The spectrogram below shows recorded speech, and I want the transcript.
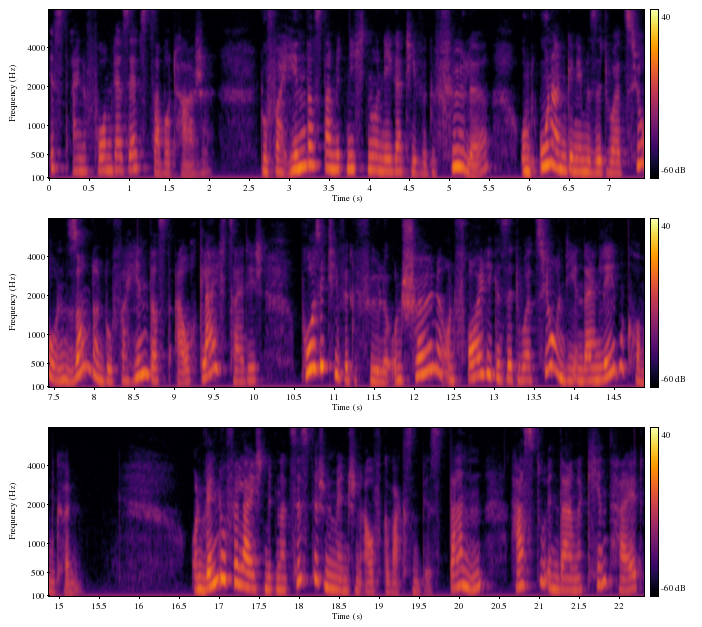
ist eine Form der Selbstsabotage. Du verhinderst damit nicht nur negative Gefühle und unangenehme Situationen, sondern du verhinderst auch gleichzeitig positive Gefühle und schöne und freudige Situationen, die in dein Leben kommen können. Und wenn du vielleicht mit narzisstischen Menschen aufgewachsen bist, dann hast du in deiner Kindheit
